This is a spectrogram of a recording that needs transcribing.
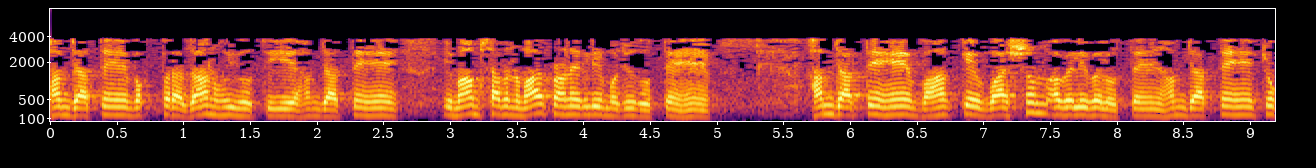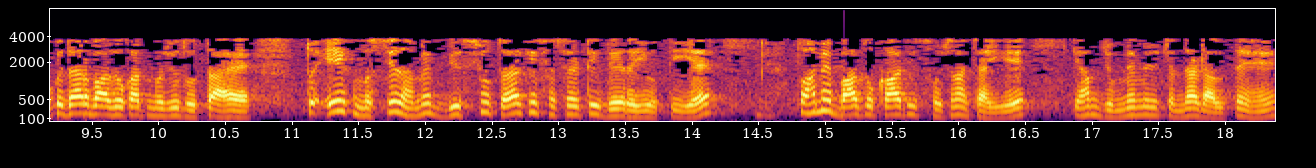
ہم جاتے ہیں، وقت پر اذان ہوئی ہوتی ہے۔ ہم جاتے ہیں، امام صاحب نماز پڑھانے کے لیے موجود ہوتے ہیں۔ ہم جاتے ہیں، وہاں کے واش روم اویلیبل ہوتے ہیں، ہم جاتے ہیں، چوکیدار بعض اوقات موجود ہوتا ہے۔ تو ایک مسجد ہمیں بیسوں طرح کی فیسلٹی دے رہی ہوتی ہے۔ تو ہمیں بعض اوقات یہ سوچنا چاہیے کہ ہم جمعے میں جو چندہ ڈالتے ہیں،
